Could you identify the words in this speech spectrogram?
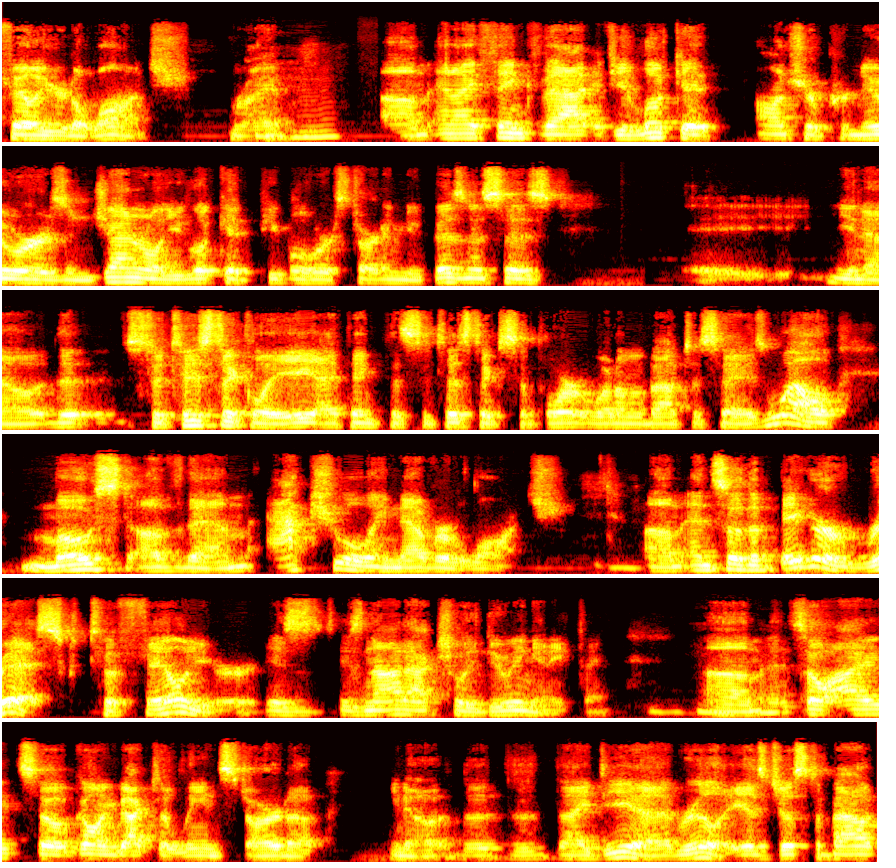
failure to launch right mm-hmm. Um, and I think that if you look at entrepreneurs in general, you look at people who are starting new businesses, eh, you know, the statistically, I think the statistics support what I'm about to say as well. Most of them actually never launch. Um, and so the bigger risk to failure is is not actually doing anything. Mm-hmm. Um, and so I so going back to lean startup, you know, the, the, the idea really is just about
